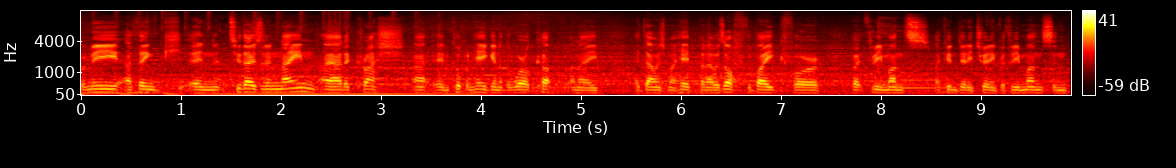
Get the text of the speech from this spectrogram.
for me, I think in 2009 I had a crash in Copenhagen at the World Cup and I, I damaged my hip and I was off the bike for about three months. I couldn't do any training for three months and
